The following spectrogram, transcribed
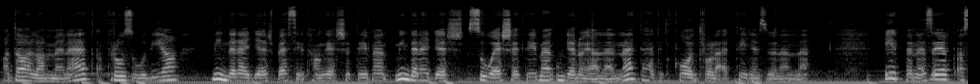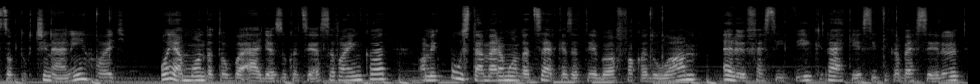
a dallammenet, a prozódia minden egyes beszédhang esetében, minden egyes szó esetében ugyanolyan lenne, tehát egy kontrollált tényező lenne. Éppen ezért azt szoktuk csinálni, hogy olyan mondatokba ágyazzuk a célszavainkat, amik pusztán már a mondat szerkezetéből fakadóan előfeszítik, rákészítik a beszélőt,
